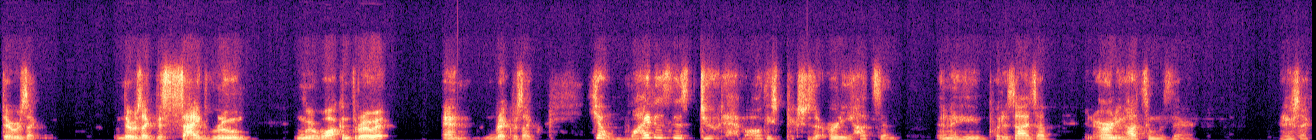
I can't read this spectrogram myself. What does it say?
there was like there was like this side room, and we were walking through it, and Rick was like, "Yo, why does this dude have all these pictures of Ernie Hudson?" And then he put his eyes up, and Ernie Hudson was there, and he was like,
